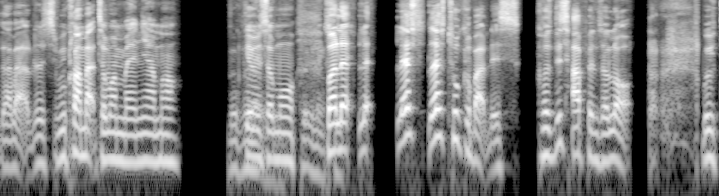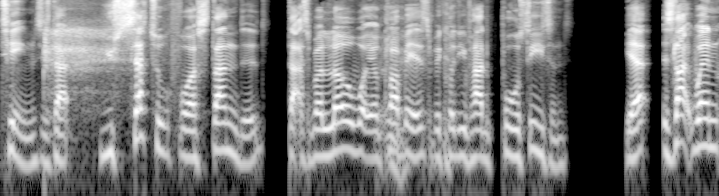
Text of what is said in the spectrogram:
about this. We'll come back to one man Yama. Give him some more. But let, let, let's let's talk about this because this happens a lot with teams. Is that you settle for a standard that's below what your club is because you've had poor seasons. Yeah, it's like when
